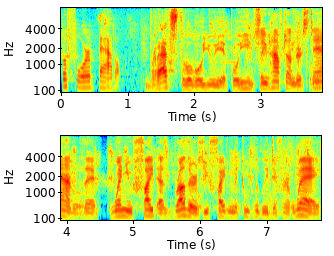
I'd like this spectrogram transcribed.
before battle. Братство воює по-іншому. So you have to understand that when you fight as brothers, you fight in a completely different way.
